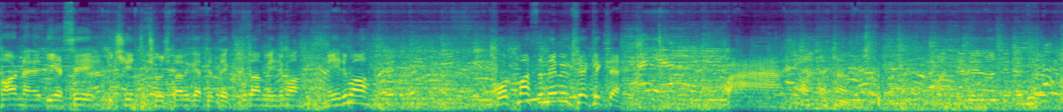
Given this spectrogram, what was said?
karne hediyesi için çocukları getirdik. Bu da Mihrimah. Mihrimah. Korkmazsın değil mi yükseklikte? Vaa!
